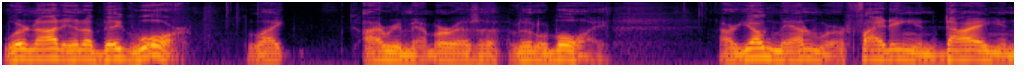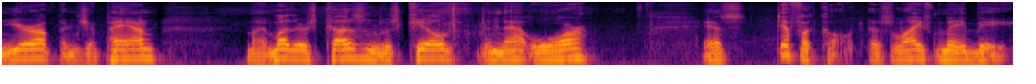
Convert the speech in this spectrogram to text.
we're not in a big war like I remember as a little boy. Our young men were fighting and dying in Europe and Japan. My mother's cousin was killed in that war. As difficult as life may be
